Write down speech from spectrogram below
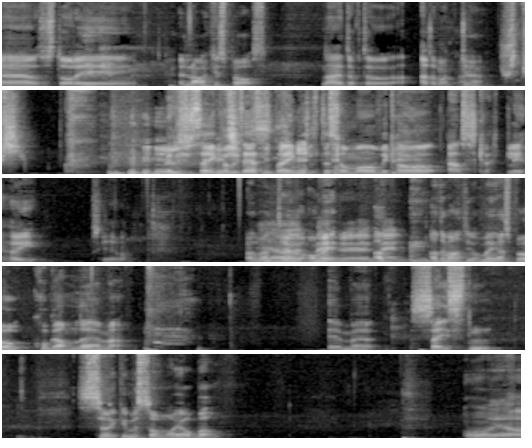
Eh, og så står det i Laget spørs. Nei, doktor Adamantium. Ja. Vil ikke si kvaliteten på enkelte sommervikarer er skrekkelig høy, skriver han. Adamantium, om jeg, men, Ad- men- Adamantium, om jeg kan spørre hvor gamle er vi? Er vi 16? Søker vi sommerjobber? Å ja.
